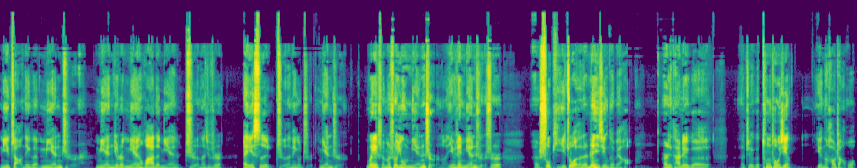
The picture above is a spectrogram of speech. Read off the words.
你找那个棉纸。棉就是棉花的棉，纸呢就是 A 四纸的那个纸，棉纸。为什么说用棉纸呢？因为这棉纸是呃树皮做的，它的韧性特别好，而且它这个呃这个通透性也能好掌握。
